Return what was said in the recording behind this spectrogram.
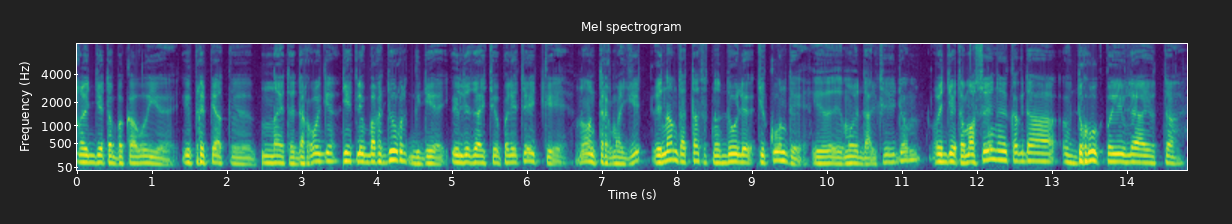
где-то боковые и препятствия на этой дороге. Если бордюр, где? Или зайти полицейские, ну, он тормозит, и нам достаточно доли секунды, и мы дальше идем. Где-то машины, когда вдруг появляются,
